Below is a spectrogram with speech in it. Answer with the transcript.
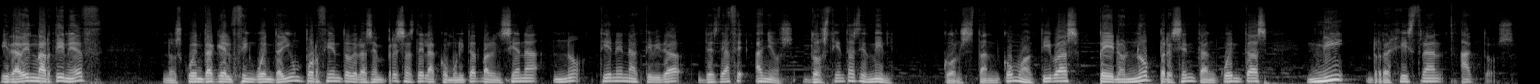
Y David Martínez nos cuenta que el 51% de las empresas de la comunidad valenciana no tienen actividad desde hace años, 210.000. Constan como activas, pero no presentan cuentas ni registran actos.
